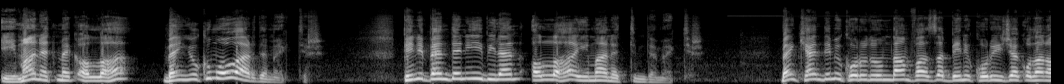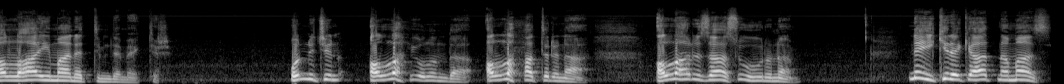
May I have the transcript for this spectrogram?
İman etmek Allah'a ben yokum o var demektir. Beni benden iyi bilen Allah'a iman ettim demektir. Ben kendimi koruduğumdan fazla beni koruyacak olan Allah'a iman ettim demektir. Onun için Allah yolunda, Allah hatırına, Allah rızası uğruna ne iki rekat namaz,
